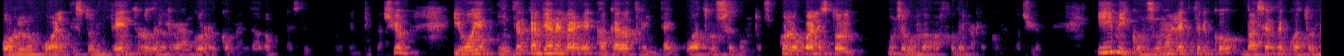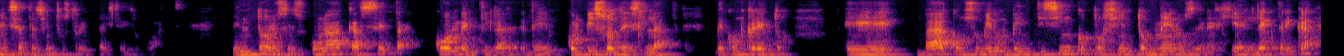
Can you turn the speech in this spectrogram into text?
por lo cual estoy dentro del rango recomendado para este tipo de ventilación. Y voy a intercambiar el aire a cada 34 segundos, con lo cual estoy un segundo abajo de la recomendación. Y mi consumo eléctrico va a ser de 4.736 watts. Entonces, una caseta con, de, con piso de slat, de concreto, eh, va a consumir un 25% menos de energía eléctrica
